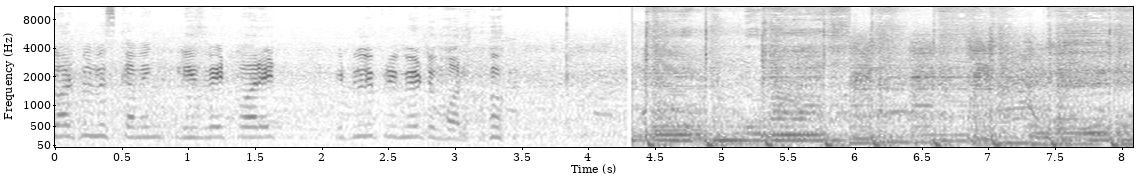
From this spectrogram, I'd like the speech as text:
Short film is coming, please wait for it. It will be premiere tomorrow.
